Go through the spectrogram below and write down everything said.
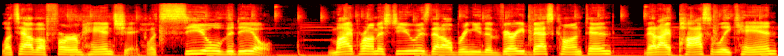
let's have a firm handshake. Let's seal the deal. My promise to you is that I'll bring you the very best content that I possibly can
